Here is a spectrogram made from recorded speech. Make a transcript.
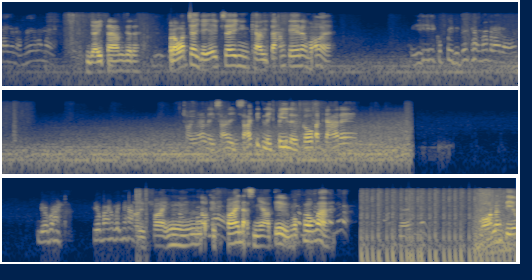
ឡានខ្ញុំហេហ្មងបាទ និយាយតាមទៀតហ៎ប្រវត្តិចេះនិយាយអីផ្សេងក្រៅពីតាមគេហ្នឹងហ្មងហ៎ អីកុំពីទៅខាងមកប្រាដ ចុយមកលេ ខសាយលេខសាយតិចលេខ2លើកោបាត់ការទេ យកបានយកបានវិញហ่า notify អឺ notify ដាក់សញ្ញាទៀតមកផងបាទបនហ្នឹងទៀវ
